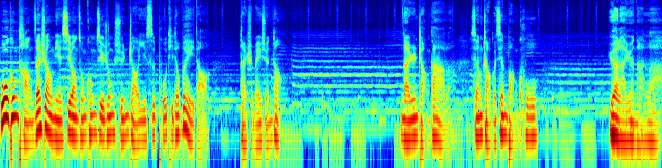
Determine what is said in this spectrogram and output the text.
悟空躺在上面，希望从空气中寻找一丝菩提的味道，但是没寻到。男人长大了，想找个肩膀哭，越来越难了。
